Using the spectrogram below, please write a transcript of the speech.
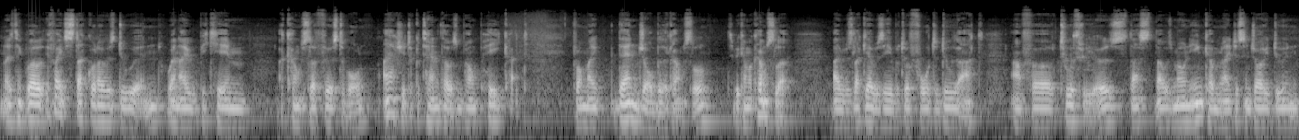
And I think, well, if I'd stuck what I was doing when I became a councillor, first of all, I actually took a ten thousand pound pay cut from my then job with the council to become a councillor. I was lucky I was able to afford to do that, and for two or three years, that's that was my only income, and I just enjoyed doing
